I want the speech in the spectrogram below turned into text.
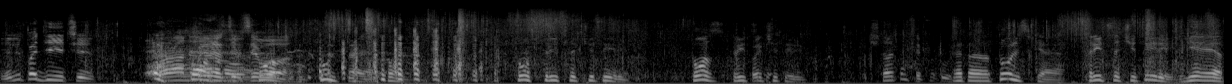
Или по дичи. Прежде всего. Туз 34. Туз 34. Что это? Это Тульская 34 ЕР.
